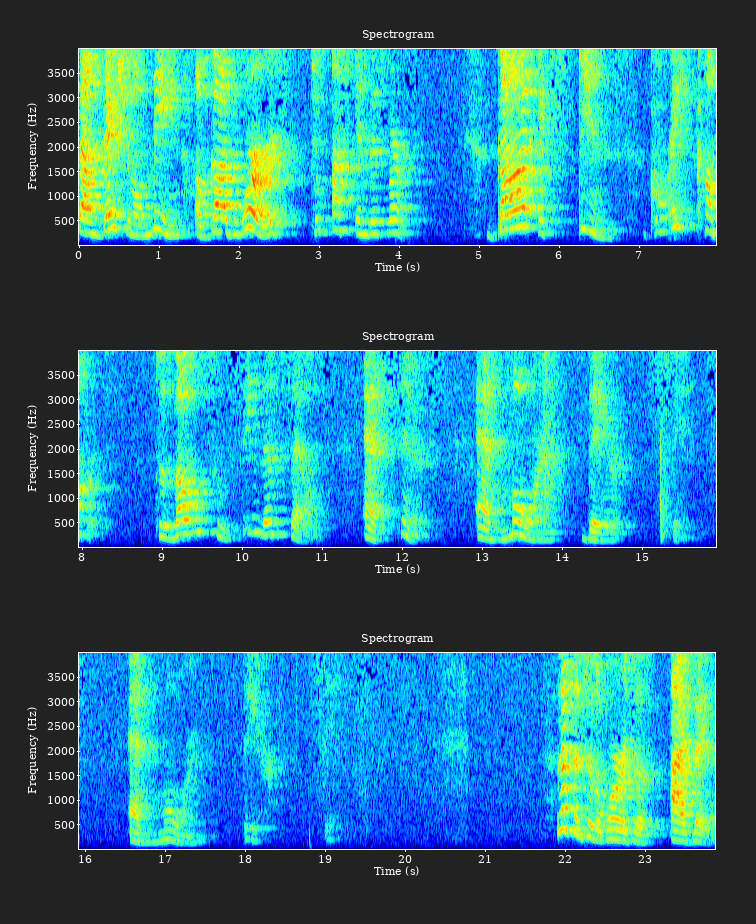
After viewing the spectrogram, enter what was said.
foundational meaning of God's words to us in this verse. God extends great comfort to those who see themselves as sinners and mourn their sins. And mourn their sins. Listen to the words of Isaiah,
